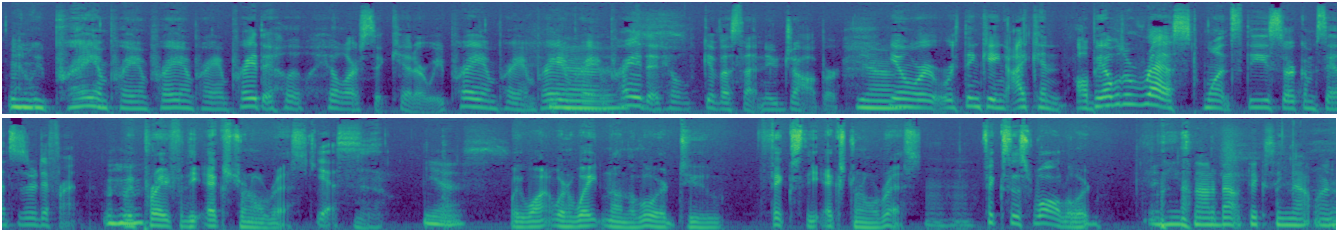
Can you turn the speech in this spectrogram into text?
Mm-hmm. And we pray and pray and pray and pray and pray that he'll heal our sick kid, or we pray and pray and pray and pray and pray that he'll give us that new job, or Yeah. you know, we're, we're thinking I can, I'll be able to rest once these circumstances are different. Mm-hmm. We prayed for the external rest. Yes, Yeah. Yes. We want. We're waiting on the Lord to fix the external rest. Mm-hmm. Fix this wall, Lord. And he's not about fixing that one.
